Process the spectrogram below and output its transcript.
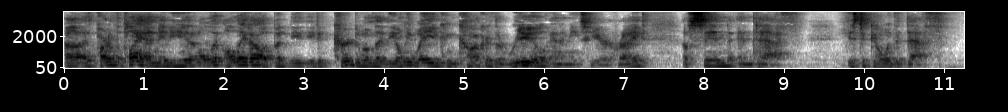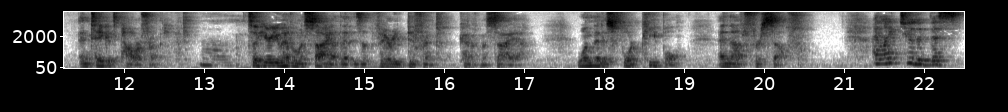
uh, as part of the plan, maybe he had it all, all laid out, but it, it occurred to him that the only way you can conquer the real enemies here, right, of sin and death, is to go into death and take its power from it. Mm. So here you have a Messiah that is a very different kind of Messiah, one that is for people and not for self. I like too that this,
